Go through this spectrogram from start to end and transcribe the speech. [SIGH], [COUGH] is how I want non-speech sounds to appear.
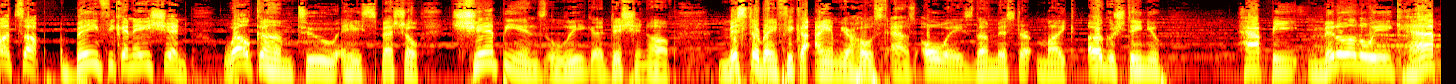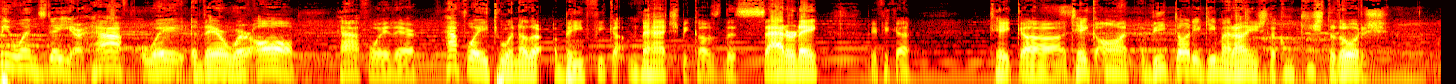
What's up, Benfica Nation? Welcome to a special Champions League edition of Mr. Benfica. I am your host, as always, the Mr. Mike Agostinho. Happy middle of the week, happy Wednesday. You're halfway there. We're all halfway there. Halfway to another Benfica match because this Saturday, Benfica take uh, take on Vitória Guimarães, the Conquistadores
